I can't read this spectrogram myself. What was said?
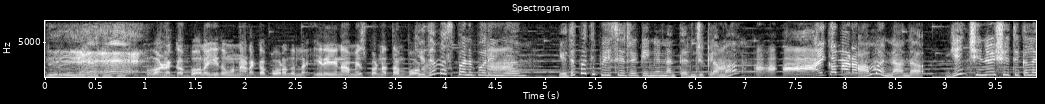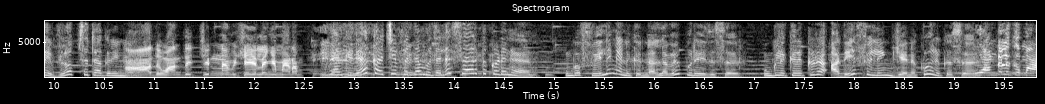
வழக்கம் போல இதுவும் நடக்க போறதில்ல. இதையும் நான் மிஸ் பண்ணத்தான் போறேன். எதை மிஸ் பண்ண போறீங்க? எதை பத்தி பேசிட்டு இருக்கீங்கன்னு நான் தெரிஞ்சுக்கலாமா? ஆ, ஆ, ஐகோ மேடம். ஆமா நான் தான். ஏன் சின்ன விஷயத்துக்கெல்லாம் இவ்ளோ அப்செட் ஆகுறீங்க? அது வந்து சின்ன விஷயம் இல்லைங்க மேடம். கட்சி முதல்ல சாருக்கு கொடுங்க. உங்க ஃபீலிங் எனக்கு நல்லாவே புரியுது சார் உங்களுக்கு இருக்கிற அதே ஃபீலிங் எனக்கும் இருக்கு சார் உங்களுக்குமா?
